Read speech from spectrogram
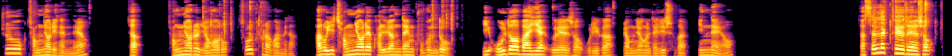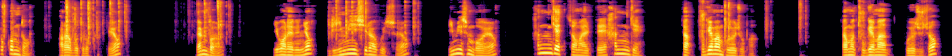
쭉 정렬이 됐네요. 자, 정렬을 영어로 sort라고 합니다. 바로 이 정렬에 관련된 부분도 이 order by에 의해서 우리가 명령을 내릴 수가 있네요. 자, select에 대해서 조금 더 알아보도록 할게요. member 이번에는요, limit이라고 있어요. limit은 뭐예요? 한 개점 할 때한 개. 자, 두 개만 보여줘봐. 자, 한번 두 개만 보여주죠?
